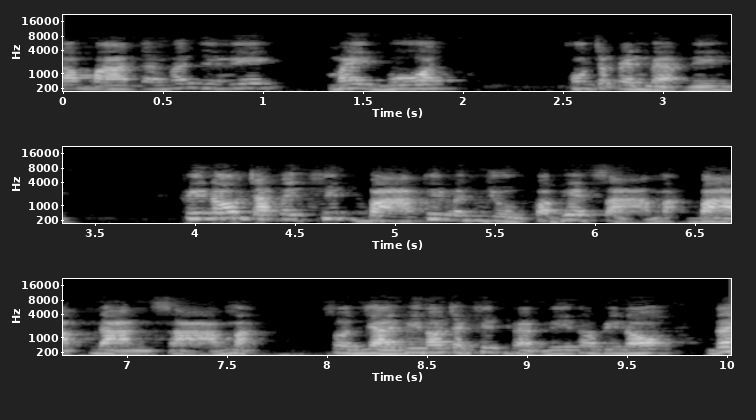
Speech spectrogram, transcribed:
ละหมาดอย่างนั้นอย่างนี้ ไม่บวชคงจะเป็นแบบนี้ พี่น้องจะไปคิดบาปที่มันอยู่ประเภทสามอะบาปด่านสามอะ ส่วนใหญ่พี่น้องจะคิดแบบนี้ถ้าพี่น้องได้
